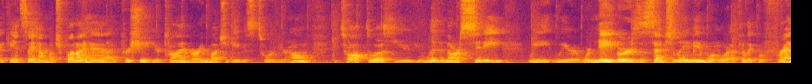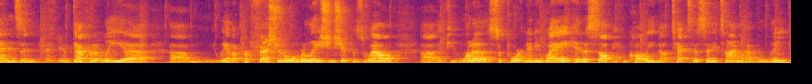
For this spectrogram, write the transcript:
I can't say how much fun I had. I appreciate your time very much. You gave us a tour of your home. You talked to us. You you live in our city. We we're we're neighbors essentially. I mean, we're, we're I feel like we're friends, and we're definitely uh, um, we have a professional relationship as well. Uh, if you want to support in any way, hit us up. You can call, email, text us anytime. We'll have the link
